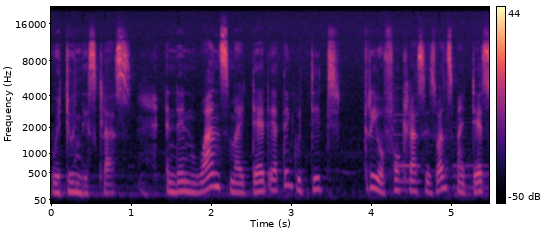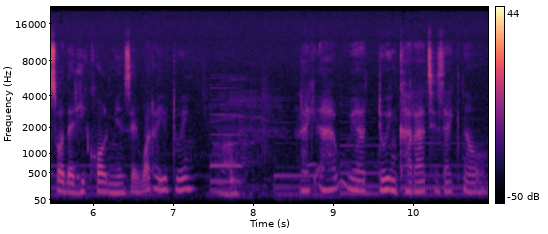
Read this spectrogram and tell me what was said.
We're doing this class, and then once my dad, I think we did three or four classes. Once my dad saw that, he called me and said, "What are you doing?" Like uh, we are doing karate. He's like, "No,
